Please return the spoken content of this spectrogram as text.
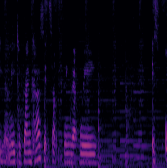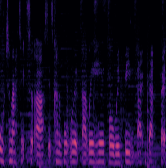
you don't need to thank us. It's something that we, it's automatic to us. It's kind of what we're, like we're here for. We'd be like that for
